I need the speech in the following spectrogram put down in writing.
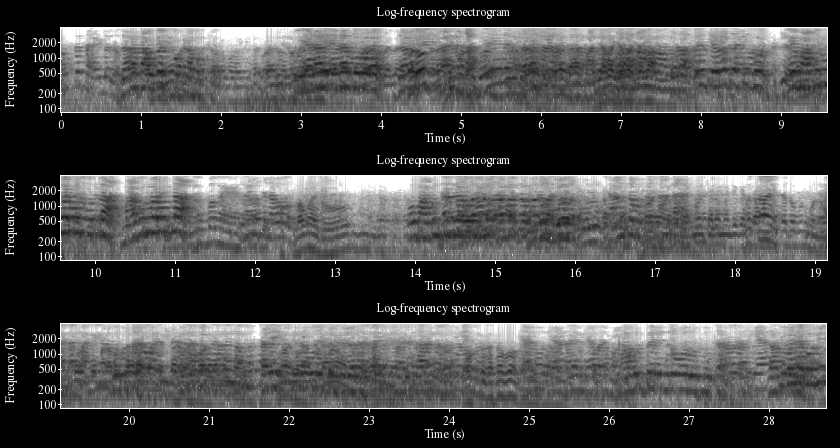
जरा सावकाश पकडा फक्त तो येणार येणार बरोबर जरा जरा सोडा. ए, मागून वर उच- उचला मागून वर उचला हो तिकडे वर उचलू, तिकडे वर. मागून दोन्ही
